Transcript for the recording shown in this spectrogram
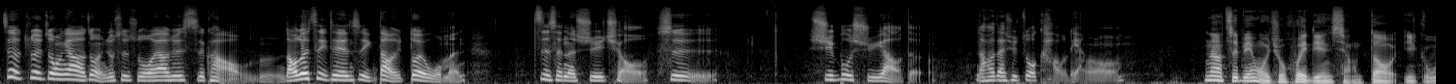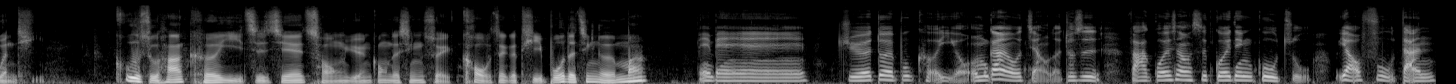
这个最重要的重点就是说，要去思考劳退自己这件事情到底对我们自身的需求是。需不需要的，然后再去做考量哦。那这边我就会联想到一个问题：雇主他可以直接从员工的薪水扣这个提拨的金额吗？别别，绝对不可以哦。我们刚才有讲了，就是法规上是规定雇主要负担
